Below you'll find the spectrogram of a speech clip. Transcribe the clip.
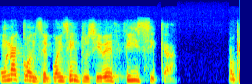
una consecuencia inclusive física. ¿Ok?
